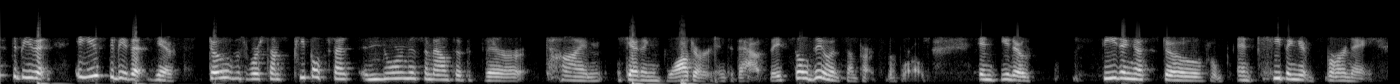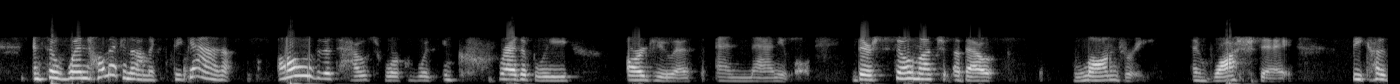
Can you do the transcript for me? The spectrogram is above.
used to be that, it used to be that, you know, stoves were some, people spent enormous amounts of their time getting water into the house. They still do in some parts of the world. And, you know, feeding a stove and keeping it burning. And so when home economics began, all of this housework was incredibly arduous and manual. There's so much about laundry and wash day because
